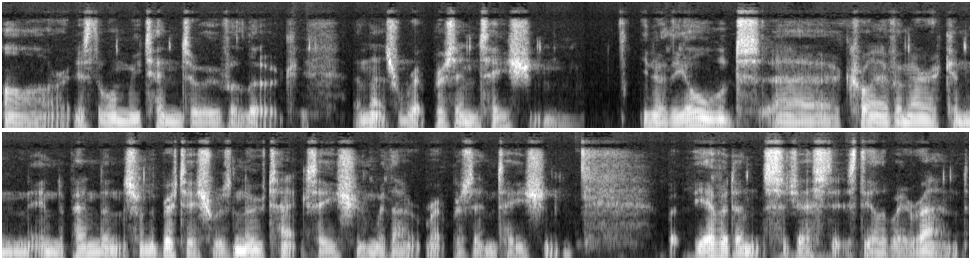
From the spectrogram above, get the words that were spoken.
R is the one we tend to overlook, and that's representation. You know, the old uh, cry of American independence from the British was no taxation without representation. But the evidence suggests it's the other way around.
